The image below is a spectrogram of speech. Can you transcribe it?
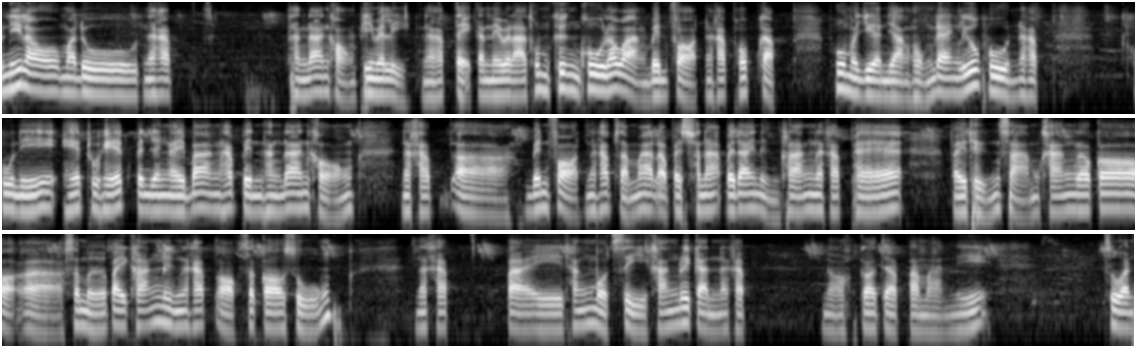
วันนี้เรามาดูนะครับ ทางด้านของพรีเมียร์ลีกนะครับ เตะกันในเวลาทุ่มครึ่งคู่ระหว่างเบนฟอร์ดนะครับ พบกับผู้มาเยือนอย่างหงแดงลิเวอร์พูลนะครับ คู่นี้ head to head เป็นยังไงบ้างครับ เป็นทางด้านของนะครับเบนฟอร์ดนะครับ สามารถเอาไปชนะไปได้ 1 ครั้งนะครับ แพ้ไปถึง 3 ครั้งแล้วก็เสมอไปครั้งหนึ่งนะครับ ออกสกอร์สูงนะครับ ไปทั้งหมด 4 ครั้งด้วยกันนะครับเนาะก็จะประมาณนี้ ส่วน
